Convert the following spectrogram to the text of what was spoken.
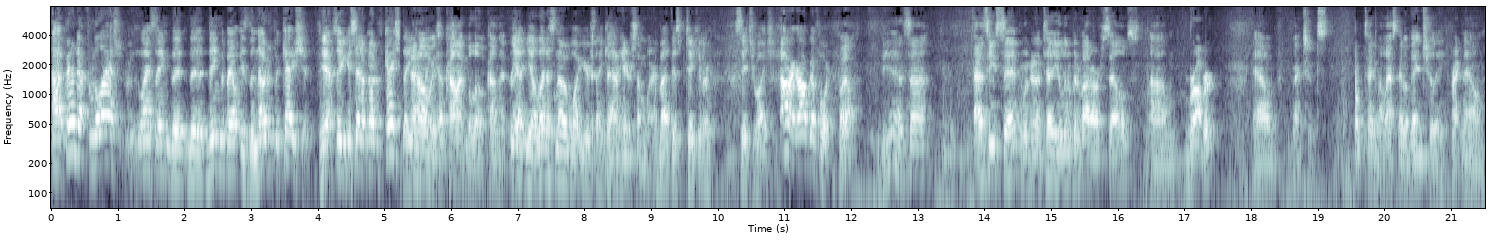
I found out from the last last thing that the ding the bell is the notification. Yeah. So you can set up notifications. And always comment below. Comment. Right yeah, yeah. Let us know what you're thinking Down here somewhere. about this particular situation. All right, Rob, go for it. Well, yeah, it's, uh, as he said, we're going to tell you a little bit about ourselves. Um, Robert, uh, actually, I'll tell you my last name eventually. Right now,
